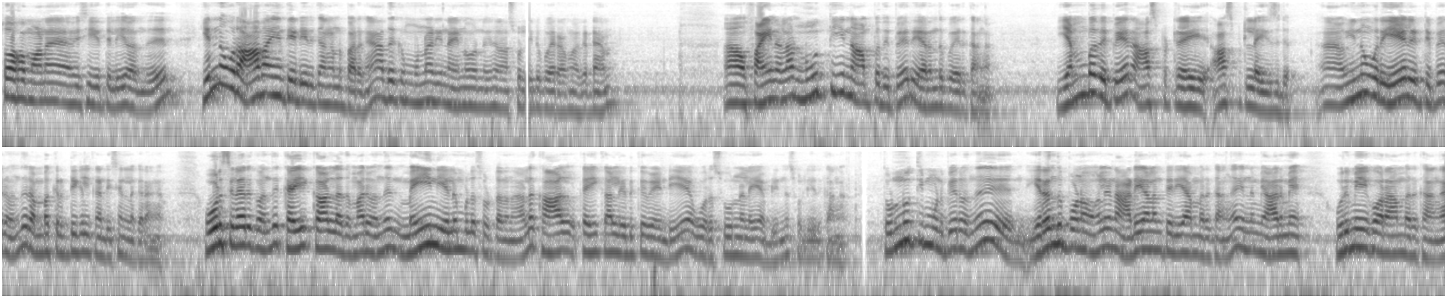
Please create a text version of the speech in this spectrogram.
சோகமான விஷயத்துலேயே வந்து என்ன ஒரு ஆதாயம் தேடி இருக்காங்கன்னு பாருங்கள் அதுக்கு முன்னாடி நான் இன்னொரு நான் சொல்லிட்டு போயிடுறேன் அவங்கக்கிட்ட ஃபைனலாக நூற்றி நாற்பது பேர் இறந்து போயிருக்காங்க. எண்பது பேர் ஹாஸ்பிட்டலை ஹாஸ்பிட்டலைஸ்டு இன்னும் ஒரு ஏழு எட்டு பேர் வந்து ரொம்ப கிரிட்டிக்கல் கண்டிஷனில் இருக்கிறாங்க. ஒரு சிலருக்கு வந்து கை கால் அது மாதிரி வந்து மெயின் எலும்பில் சுட்டதுனால கால் கை கால் எடுக்க வேண்டிய ஒரு சூழ்நிலை அப்படின்னு சொல்லியிருக்காங்க. தொண்ணூற்றி மூணு பேர் வந்து இறந்து போனவங்களே நான் அடையாளம் தெரியாமல் இருக்காங்க. இன்னும் யாருமே உரிமையை கோராமல் இருக்காங்க.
